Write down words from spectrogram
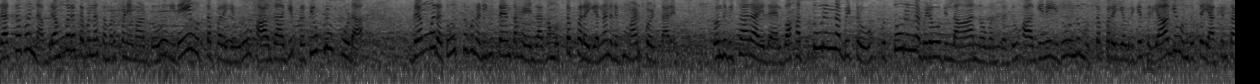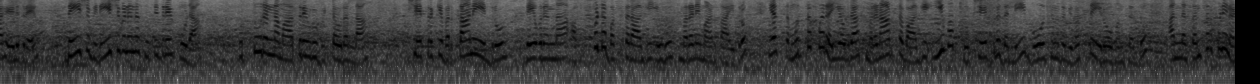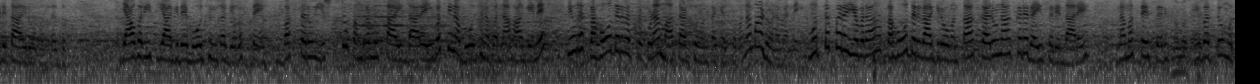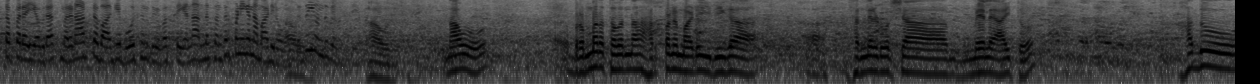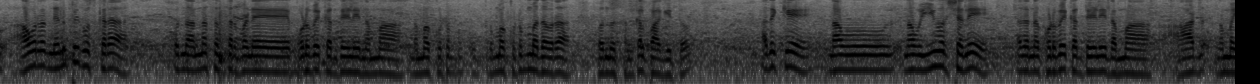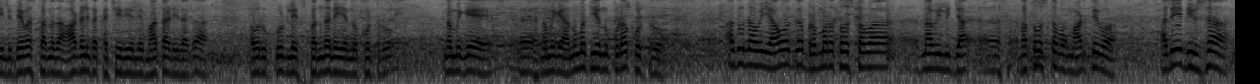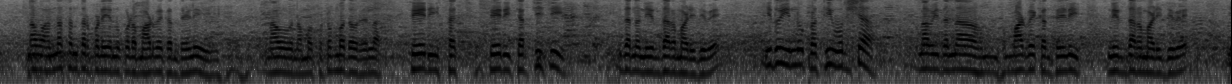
ರಥವನ್ನು, ಬ್ರಹ್ಮರಥವನ್ನು ಸಮರ್ಪಣೆ ಮಾಡಿದವರು ಇದೇ ಮುತ್ತಪ್ಪರಯ್ಯವರು ಹಾಗಾಗಿ ಪ್ರತಿಯೊಬ್ಬರೂ ಕೂಡ ಬ್ರಹ್ಮರಥೋತ್ಸವ ನಡೆಯುತ್ತೆ ಅಂತ ಹೇಳಿದಾಗ ಮುತ್ತಪ್ಪರಯ್ಯನ ನೆನಪು ಮಾಡ್ಕೊಳ್ತಾರೆ. ಒಂದು ವಿಚಾರ ಇದೆ ಅಲ್ವಾ? ಹತ್ತೂರನ್ನ ಬಿಟ್ಟರು ಪುತ್ತೂರನ್ನ ಬಿಡುವುದಿಲ್ಲ ಅನ್ನೋವಂಥದ್ದು. ಹಾಗೆಯೇ ಇದು ಒಂದು ಮುತ್ತಪ್ಪರಯ್ಯವರಿಗೆ ಸರಿಯಾಗಿ ಹೊಂದುತ್ತೆ. ಯಾಕಂತ ಹೇಳಿದರೆ, ದೇಶ ವಿದೇಶಗಳನ್ನು ಸುತ್ತಿದ್ರೆ ಕೂಡ ಪುತ್ತೂರನ್ನು ಮಾತ್ರ ಇವರು ಬಿಟ್ಟವರಲ್ಲ. ಕ್ಷೇತ್ರಕ್ಕೆ ಬರ್ತಾನೆ ಇದ್ರು. ದೇವರನ್ನ ಅಪ್ಪಟ ಭಕ್ತರಾಗಿ ಇವರು ಸ್ಮರಣೆ ಮಾಡ್ತಾ ಇದ್ರು. ಎಸ್, ಮುತ್ತಪ್ಪರಯ್ಯವರ ಸ್ಮರಣಾರ್ಥವಾಗಿ ಇವತ್ತು ಕ್ಷೇತ್ರದಲ್ಲಿ ಭೋಜನದ ವ್ಯವಸ್ಥೆ ಇರುವಂಥದ್ದು, ಅನ್ನ ಸಂತರ್ಪಣೆ ನಡೀತಾ ಇರುವಂಥದ್ದು. ಯಾವ ರೀತಿಯಾಗಿದೆ ಭೋಜನದ ವ್ಯವಸ್ಥೆ? ಭಕ್ತರು ಎಷ್ಟು ಸಂಭ್ರಮಿಸ್ತಾ ಇದ್ದಾರೆ? ಇವತ್ತಿನ ಭೋಜನವನ್ನು ಹಾಗೇನೆ ಇವರ ಸಹೋದರರ ಹತ್ರ ಕೂಡ ಮಾತಾಡಿಸುವಂತ ಕೆಲಸವನ್ನ ಮಾಡೋಣ ಬನ್ನಿ. ಮುತ್ತಪ್ಪರಯ್ಯವರ ಸಹೋದರರಾಗಿರುವಂಥ ಕರುಣಾಕರ ರೈಸರಿದ್ದಾರೆ. ನಮಸ್ತೆ ಸರ್. ಇವತ್ತು ಮುತ್ತಪ್ಪರಯ್ಯವರ ಸ್ಮರಣಾರ್ಥವಾಗಿ ಭೋಜನದ ವ್ಯವಸ್ಥೆಯನ್ನ ಅನ್ನ ಸಂತರ್ಪಣೆಯನ್ನ ಮಾಡಿರುವಂತದ್ದು ಈ ಒಂದು ವ್ಯವಸ್ಥೆ ಹೌದು. ನಾವು ಬ್ರಹ್ಮರಥವನ್ನು ಅರ್ಪಣೆ ಮಾಡಿ ಇದೀಗ ಹನ್ನೆರಡು ವರ್ಷ ಮೇಲೆ ಆಯಿತು. ಅದು ಅವರ ನೆನಪಿಗೋಸ್ಕರ ಒಂದು ಅನ್ನ ಸಂತರ್ಪಣೆ ಕೊಡಬೇಕಂತೇಳಿ ನಮ್ಮ ನಮ್ಮ ಕುಟುಂಬ, ನಮ್ಮ ಕುಟುಂಬದವರ ಒಂದು ಸಂಕಲ್ಪ ಆಗಿತ್ತು. ಅದಕ್ಕೆ ನಾವು ನಾವು ಈ ವರ್ಷವೇ ಅದನ್ನು ಕೊಡಬೇಕಂತೇಳಿ ನಮ್ಮ ಆಡ್, ನಮ್ಮ ಇಲ್ಲಿ ದೇವಸ್ಥಾನದ ಆಡಳಿತ ಕಚೇರಿಯಲ್ಲಿ ಮಾತಾಡಿದಾಗ ಅವರು ಕೂಡಲೇ ಸ್ಪಂದನೆಯನ್ನು ಕೊಟ್ಟರು. ನಮಗೆ ನಮಗೆ ಅನುಮತಿಯನ್ನು ಕೂಡ ಕೊಟ್ಟರು. ಅದು ನಾವು ಯಾವಾಗ ಬ್ರಹ್ಮರಥೋತ್ಸವ, ನಾವಿಲ್ಲಿ ಜಾ ರಥೋತ್ಸವ ಮಾಡ್ತೀವೋ ಅದೇ ದಿವಸ ನಾವು ಅನ್ನ ಸಂತರ್ಪಣೆಯನ್ನು ಕೂಡ ಮಾಡಬೇಕಂತೇಳಿ ನಾವು ನಮ್ಮ ಕುಟುಂಬದವರೆಲ್ಲ ಸೇರಿ ಸಚ್, ಸೇರಿ ಚರ್ಚಿಸಿ ಇದನ್ನು ನಿರ್ಧಾರ ಮಾಡಿದ್ದೀವಿ. ಇದು ಇನ್ನು ಪ್ರತಿ ವರ್ಷ ನಾವು ಇದನ್ನು ಮಾಡಬೇಕಂತೇಳಿ ನಿರ್ಧಾರ ಮಾಡಿದ್ದೇವೆ.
